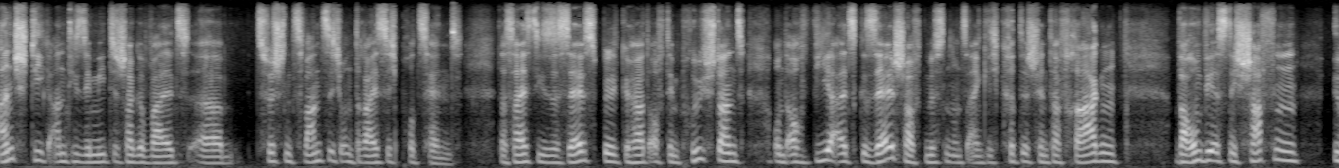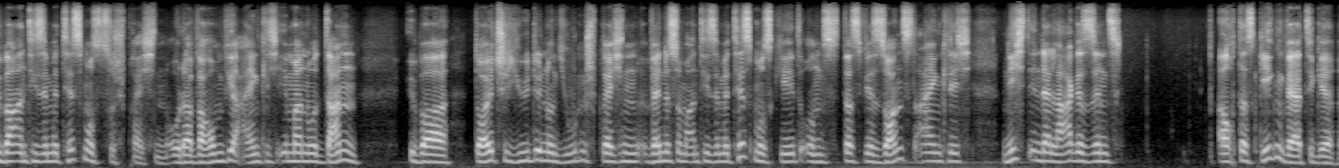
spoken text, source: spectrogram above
Anstieg antisemitischer Gewalt äh, zwischen 20 und 30 Prozent. Das heißt, dieses Selbstbild gehört auf den Prüfstand und auch wir als Gesellschaft müssen uns eigentlich kritisch hinterfragen, warum wir es nicht schaffen, über Antisemitismus zu sprechen oder warum wir eigentlich immer nur dann über deutsche Jüdinnen und Juden sprechen, wenn es um Antisemitismus geht und dass wir sonst eigentlich nicht in der Lage sind, auch das gegenwärtige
